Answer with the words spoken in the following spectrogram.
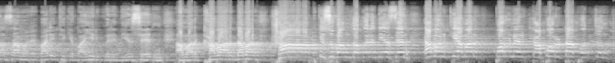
চাচা আমারে বাড়ি থেকে বাহির করে দিয়েছেন, আমার খাবার দাবার সব কিছু বন্ধ করে দিয়েছেন, এমনকি আমার পরনের কাপড়টা পর্যন্ত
